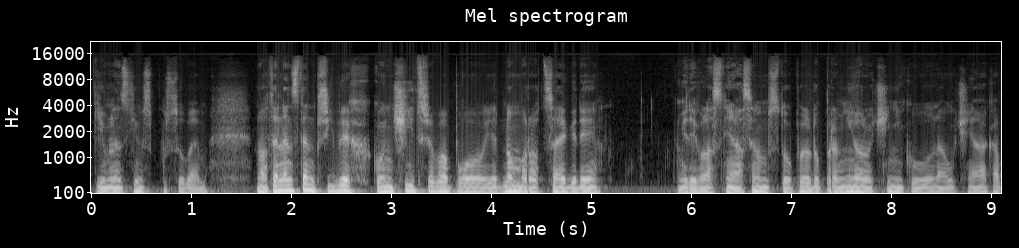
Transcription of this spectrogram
tímhle s tím způsobem. No a tenhle ten příběh končí třeba po jednom roce, kdy kdy vlastně já jsem vstoupil do prvního ročníku na učňák a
